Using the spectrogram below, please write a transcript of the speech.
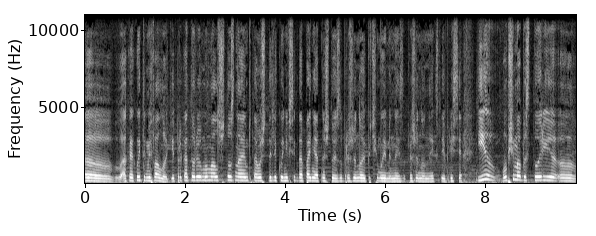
э, о какой-то мифологии, про которую мы мало что знаем, потому что далеко не всегда понятно, что изображено и почему именно изображено на экслибрисе. И, в общем, об истории э,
